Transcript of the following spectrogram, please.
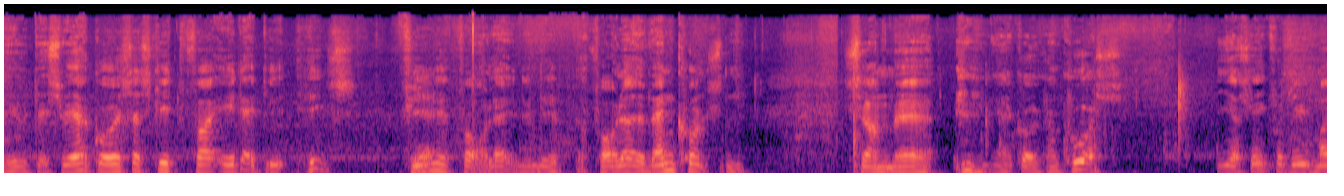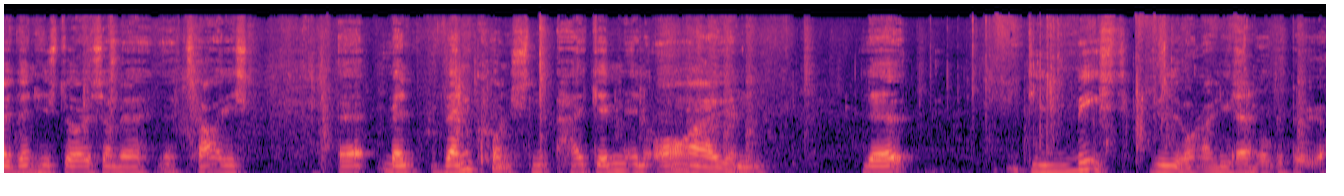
er jo desværre gået så skidt for et af de helt fine ja. forlag, nemlig forlaget Vandkunsten, som øh, er gået konkurs. Jeg skal ikke fordybe mig i den historie, som er, tragisk, øh, men Vandkunsten har igennem en årrække mm. lavet de mest vidunderlige ja. smukke bøger.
